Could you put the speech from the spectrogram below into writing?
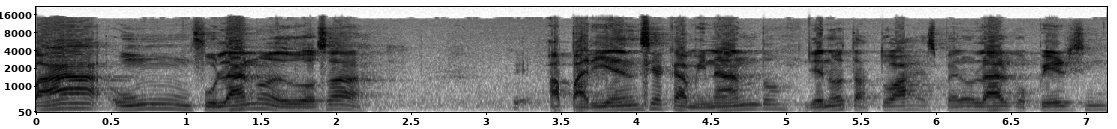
va un fulano de dudosa apariencia caminando, lleno de tatuajes, pelo largo, piercing,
